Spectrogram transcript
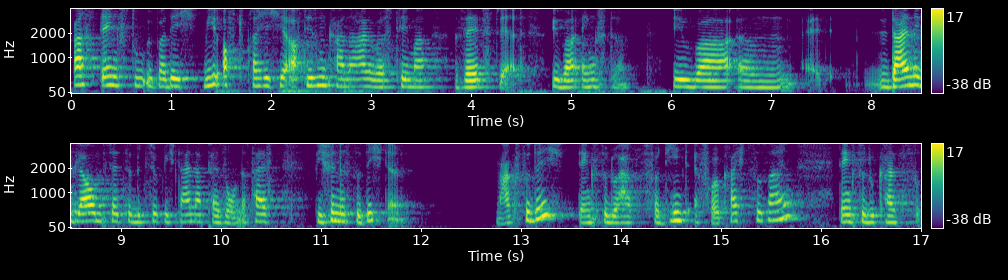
Was denkst du über dich? Wie oft spreche ich hier auf diesem Kanal über das Thema Selbstwert, über Ängste, über ähm, deine Glaubenssätze bezüglich deiner Person? Das heißt, wie findest du dich denn? Magst du dich? Denkst du, du hast es verdient, erfolgreich zu sein? Denkst du, du kannst es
